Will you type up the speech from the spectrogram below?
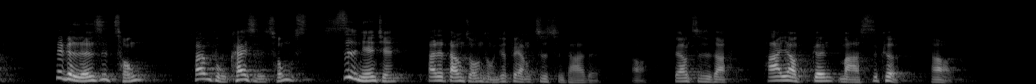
这个人是从川普开始，从四年前。他在当总统就非常支持他的啊，非常支持他。他要跟马斯克啊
